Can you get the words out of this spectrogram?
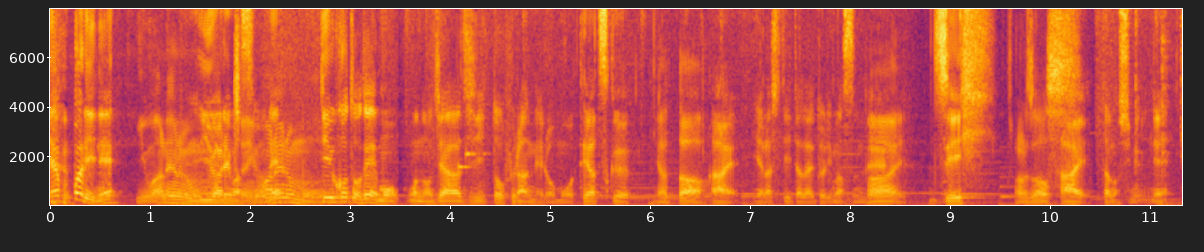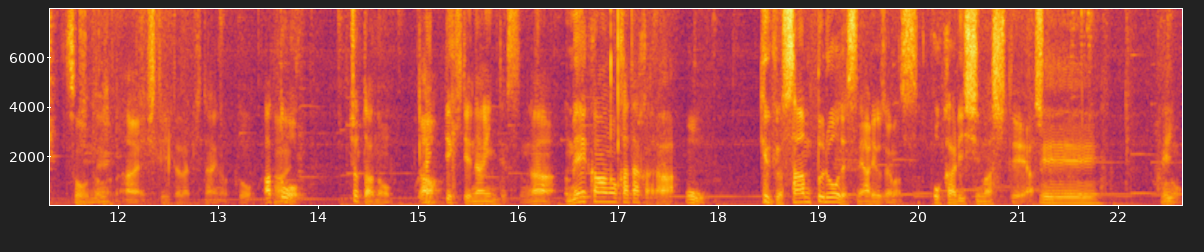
やっぱりね言われるもん言われますよね。っていうことでもうこのジャージとフランネルをもう手厚くやった。はいやらせていただいておりますんで、はい、ぜひありがとうございます、はい、楽しみにねそうね。はいしていただきたいのとあと、はい、ちょっとあの入ってきてないんですがメーカーの方から急遽サンプルをですねありがとうございますお借りしまして足えー、はい、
